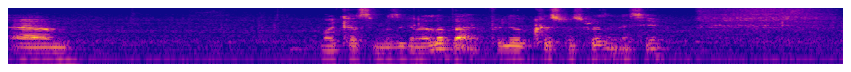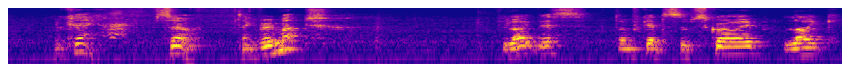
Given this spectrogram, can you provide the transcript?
Um, my customers are going to love that for a little Christmas present this year. Okay, so thank you very much. If you like this, don't forget to subscribe, like,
